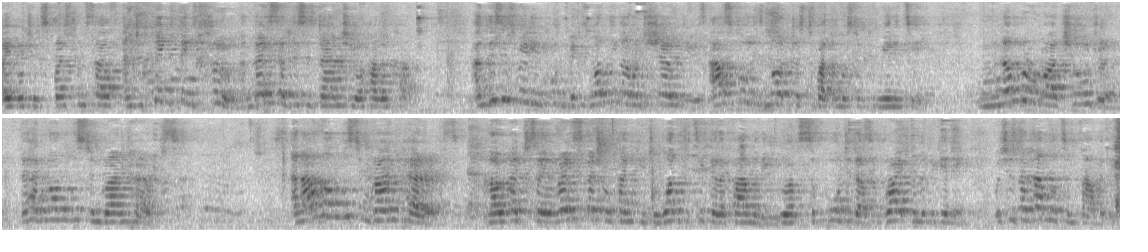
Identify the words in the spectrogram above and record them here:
able to express themselves and to think things through. And they said this is down to your halaqah. And this is really important because one thing I want to share with you is our school is not just about the Muslim community number of our children, they had non-Muslim grandparents. And our non-Muslim grandparents, and I would like to say a very special thank you to one particular family who have supported us right from the beginning, which is the Hamilton family.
